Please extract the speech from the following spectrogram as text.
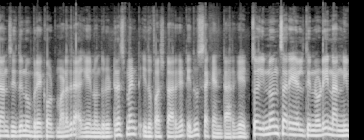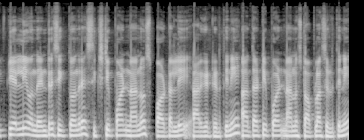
ಚಾನ್ಸ್ ಇದನ್ನು ಬ್ರೇಕ್ಔಟ್ ಮಾಡಿದ್ರೆ ಅಗೇನ್ ಒಂದು ರಿಟ್ರೆಸ್ಮೆಂಟ್ ಇದು ಫಸ್ಟ್ ಟಾರ್ಗೆಟ್ ಇದು ಸೆಕೆಂಡ್ ಟಾರ್ಗೆಟ್ ಸೊ ಇನ್ನೊಂದು ಸಾರಿ ಹೇಳ್ತೀನಿ ನೋಡಿ, ನಾನು ನಿಫ್ಟಿಯಲ್ಲಿ ಒಂದು ಎಂಟ್ರಿ ಸಿಕ್ತು ಅಂದ್ರೆ ಸಿಕ್ಸ್ಟಿ ಪಾಯಿಂಟ್ ನಾನು ಸ್ಪಾಟ್ ಅಲ್ಲಿ ಟಾರ್ಗೆಟ್ ಇಡ್ತೀನಿ. ತರ್ಟಿ ಪಾಯಿಂಟ್ ನಾನು ಸ್ಟಾಪ್ ಲಾಸ್ ಇಡ್ತೀನಿ.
